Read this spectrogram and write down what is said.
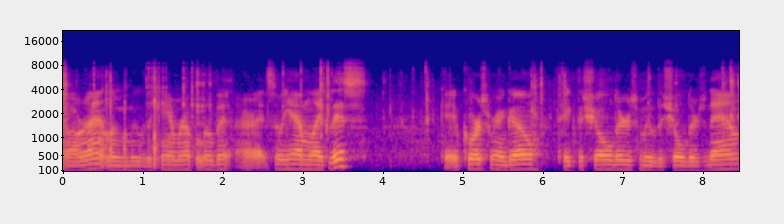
Alright, let me move the camera up a little bit. Alright, so we have them like this. Okay, of course we're to go take the shoulders, move the shoulders down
